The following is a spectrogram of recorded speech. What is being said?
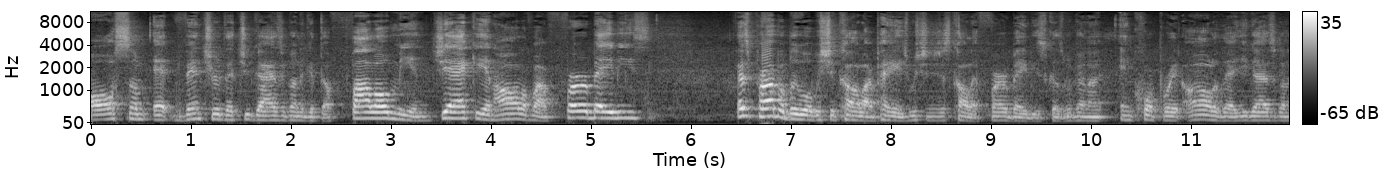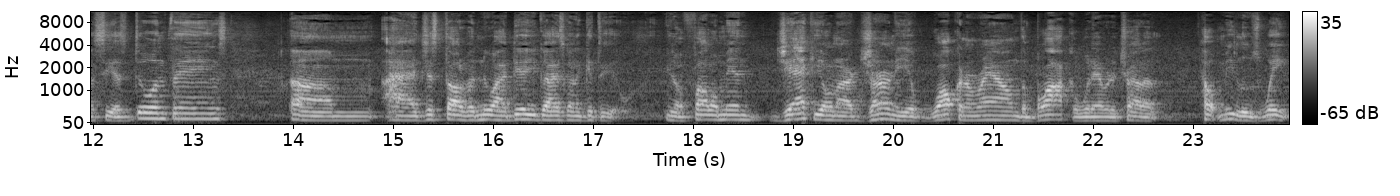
awesome adventure that you guys are going to get to follow me and Jackie and all of our fur babies. That's probably what we should call our page. We should just call it Fur Babies because we're going to incorporate all of that. You guys are going to see us doing things. Um, I just thought of a new idea. You guys are going to get to, you know, follow me and Jackie on our journey of walking around the block or whatever to try to help me lose weight.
